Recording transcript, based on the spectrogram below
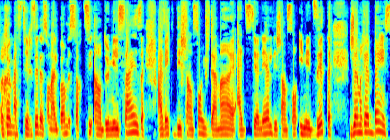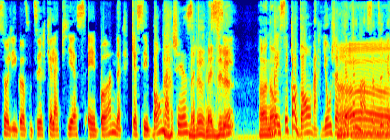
remasterisée de son album sorti en 2016, avec des chansons, évidemment, additionnelles, des chansons inédites. J'aimerais bien ça, les gars, vous dire que la pièce est bonne, que c'est bon, Matches. mais là, mais dis-le. Ah non? Ben c'est pas bon, Mario. J'aimerais Ah, tellement ça dire que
